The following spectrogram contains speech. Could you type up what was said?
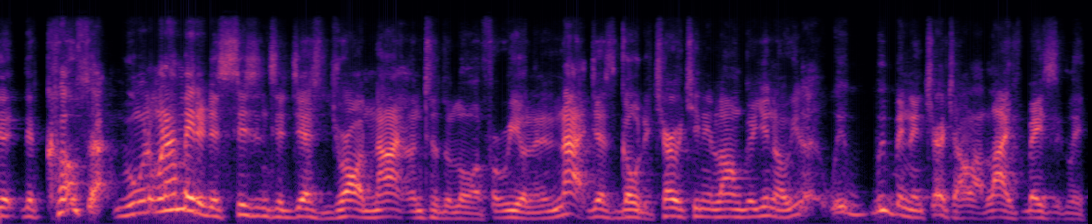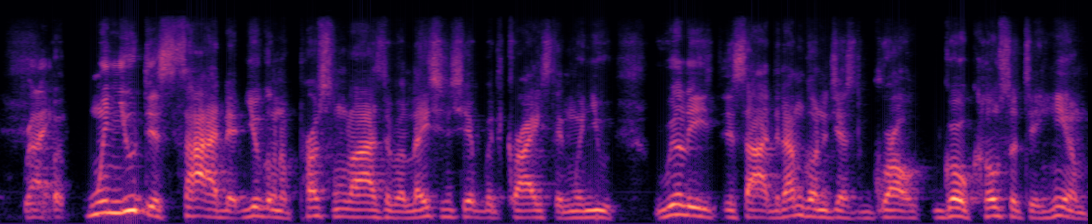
the, the closer when, when I made a decision to just draw nigh unto the Lord for real and not just go to church any longer, you know, you know, we we've been in church all our life basically. Right. But when you decide that you're going to personalize the relationship with Christ, and when you really decide that I'm going to just grow grow closer to Him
